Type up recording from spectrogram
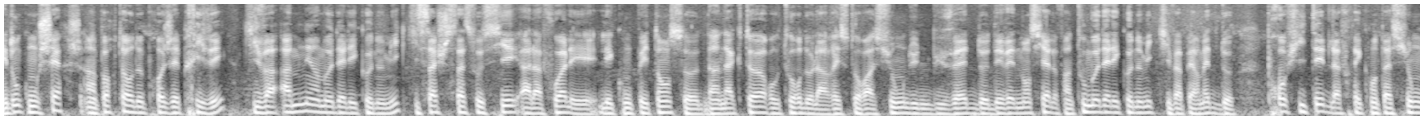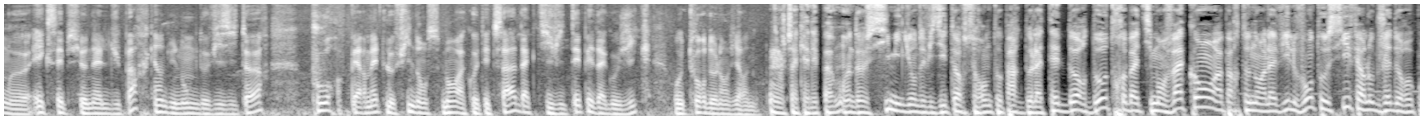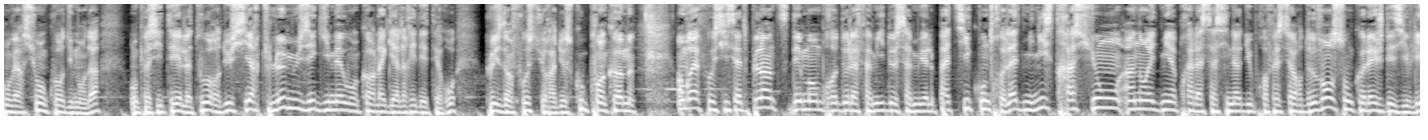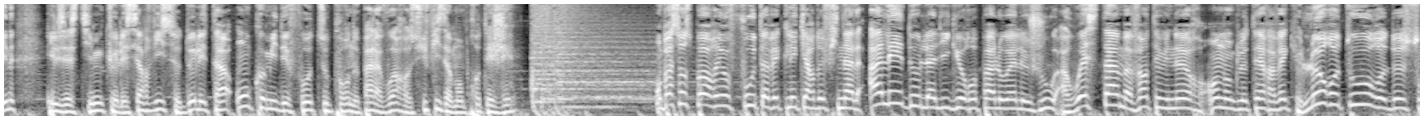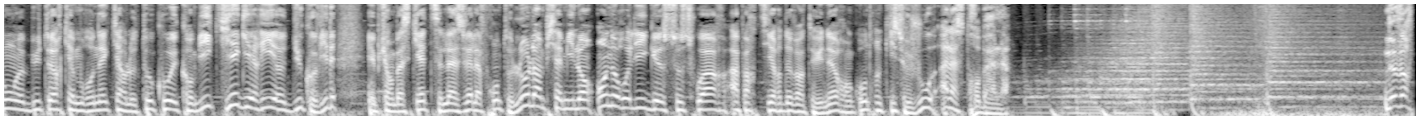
Et donc on cherche un porteur de projet privé qui va amener un modèle économique qui sache s'associer à la fois les, les compétences d'un acteur autour de la restauration, d'une buvette, d'événementiel, enfin tout modèle économique qui va permettre de profiter de la fréquentation euh, exceptionnelle du parc, hein, du nombre de visiteurs, pour permettre le financement à côté de ça d'activités pédagogiques autour de l'environnement. Chaque année, pas moins de 6 millions de visiteurs se rendent au parc de la Tête d'Or. D'autres bâtiments vacants appartenant à la ville vont aussi faire l'objet de reconversion au cours du mandat. On peut citer la tour du cirque, le musée Guimet ou encore la galerie des terreaux. Plus d'infos sur radioscoop.com. En bref, aussi cette plainte des membres de la famille de Samuel Paty contre l'administration. Un an et demi après l'assassinat du professeur devant son collège des Yvelines, ils estiment que les services de l'État ont commis des fautes pour ne pas l'avoir suffisamment protégé. On passe au sport et au foot avec les quarts de finale aller de la Ligue Europa. L'OL joue à West Ham à 21h en Angleterre avec le retour de son buteur camerounais Carl Toko et Cambi qui est guéri euh, du Covid. Et puis en basket, l'Asvel affronte l'Olympia Milan en Euroleague ce soir à partir de 21h. Rencontre qui se joue à l'Astrobal. 9h04.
